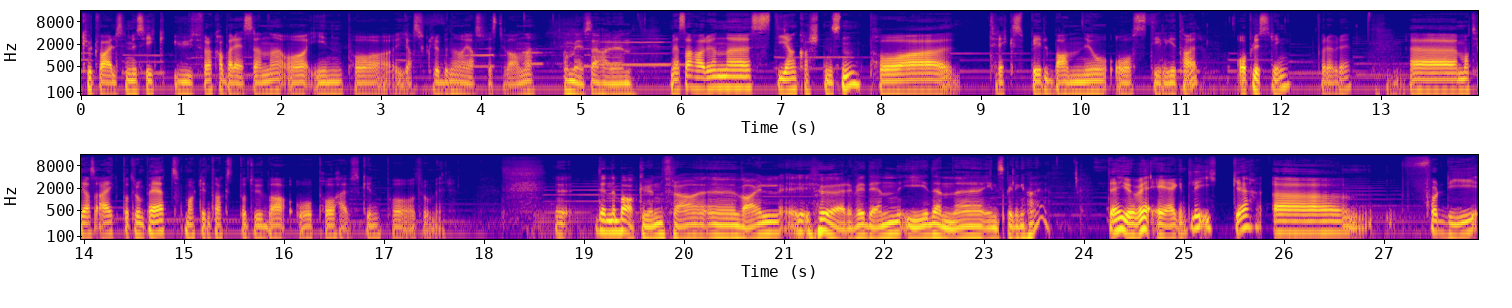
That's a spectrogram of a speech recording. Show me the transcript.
Kurt Weil sin musikk ut fra kabaretscenene og inn på jazzklubbene og jazzfestivalene. Og med seg har hun? Med seg har hun Stian Karstensen på trekkspill, banjo og stilgitar. Og plystring, for øvrig. Uh, Mathias Eik på trompet, Martin Takst på tuba og Pål Hausken på trommer. Eh, denne bakgrunnen fra uh, Weil, hører vi den i denne innspillingen her? Det gjør vi egentlig ikke. Fordi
